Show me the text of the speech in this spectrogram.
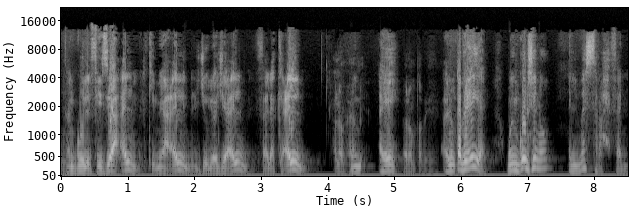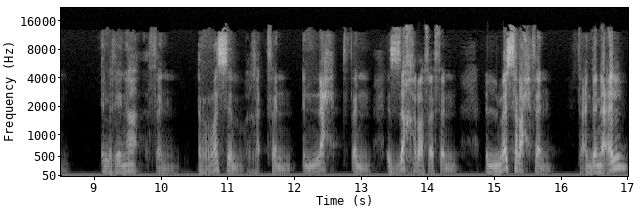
فنقول الفيزياء علم الكيمياء علم الجيولوجيا علم الفلك علم. علوم حياتية اي علوم طبيعية. علوم طبيعية. ونقول شنو؟ المسرح فن. الغناء فن الرسم فن النحت فن الزخرفة فن المسرح فن. فعندنا علم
